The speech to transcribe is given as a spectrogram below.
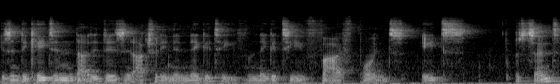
is indicating that it is actually in a negative, negative 5.8%.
